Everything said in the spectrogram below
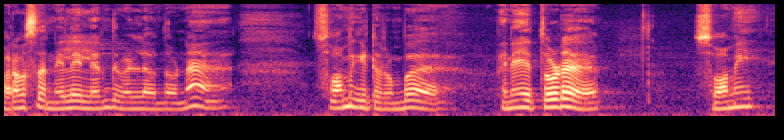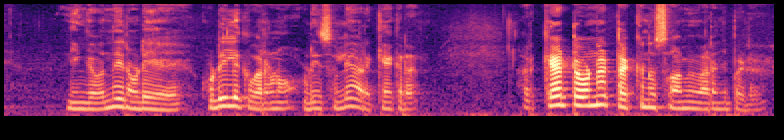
பரவச நிலையிலேருந்து வெளில வந்தோடனே சுவாமிகிட்ட ரொம்ப வினயத்தோட சுவாமி நீங்கள் வந்து என்னுடைய குடிலுக்கு வரணும் அப்படின்னு சொல்லி அவர் கேட்குறார் அவர் கேட்டவுடனே டக்குன்னு சுவாமி வரைஞ்சி போய்டுறார்.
